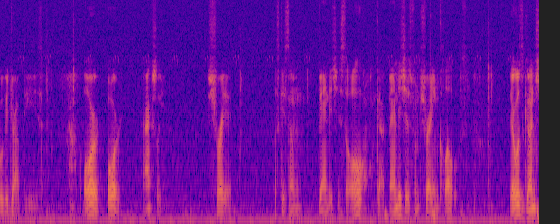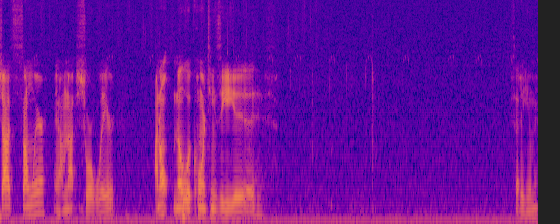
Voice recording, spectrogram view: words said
We could drop these. Or, or, actually, shred. it. Let's get some bandages. Oh, got bandages from shredding clothes. There was gunshots somewhere, and I'm not sure where. I don't know what Quarantine Z is. Is that a human?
